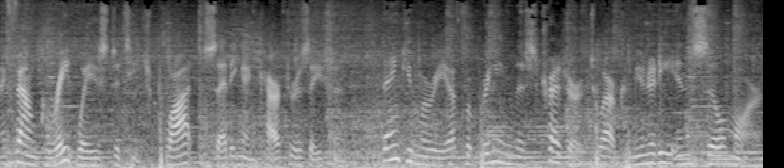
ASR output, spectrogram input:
I found great ways to teach plot, setting, and characterization. Thank you, Maria, for bringing this treasure to our community in Sylmar.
